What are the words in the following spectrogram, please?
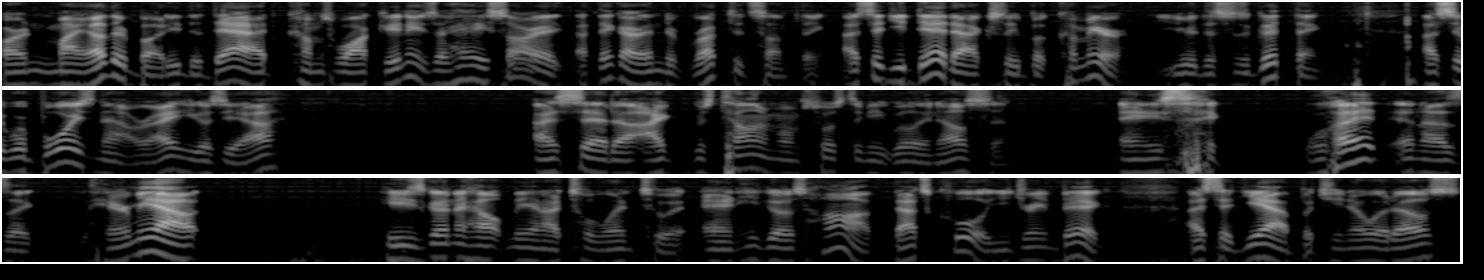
or my other buddy, the dad, comes walking in. He's like, hey, sorry, I think I interrupted something. I said, you did actually, but come here. You're, this is a good thing. I said, we're boys now, right? He goes, yeah. I said, uh, I was telling him I'm supposed to meet Willie Nelson, and he's like, what? And I was like, hear me out. He's going to help me. And I told into it. And he goes, huh, that's cool. You dream big. I said, yeah, but you know what else?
